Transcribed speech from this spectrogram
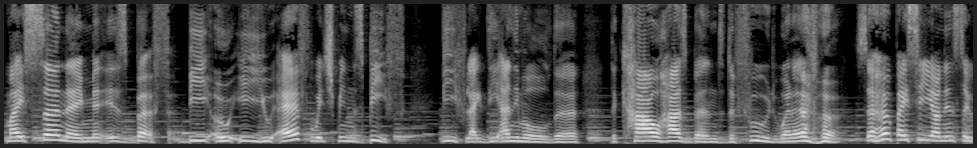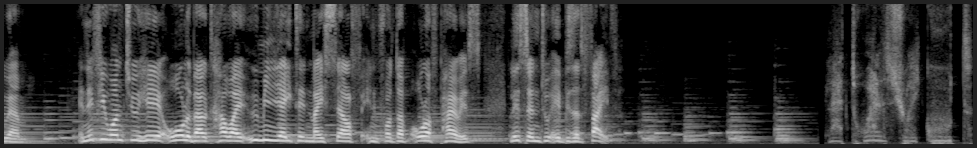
My surname is Boeuf, B O E U F, which means beef. Beef, like the animal, the, the cow husband, the food, whatever. So I hope I see you on Instagram. And if you want to hear all about how I humiliated myself in front of all of Paris, listen to episode 5. La toile sur écoute.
